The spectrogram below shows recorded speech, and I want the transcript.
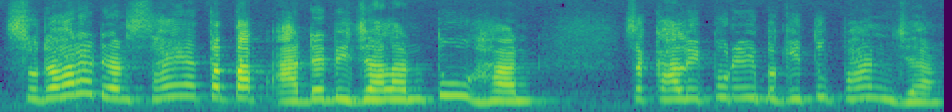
saudara dan saya tetap ada di jalan Tuhan. Sekalipun ini begitu panjang.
